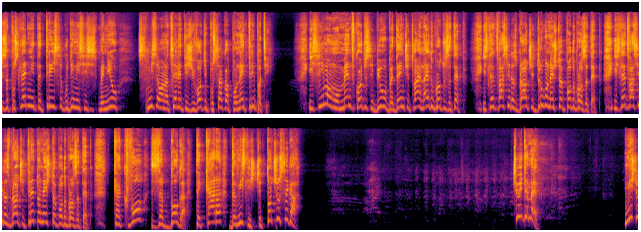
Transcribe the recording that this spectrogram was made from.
за последните 30 години си си сменил смисъла на целият ти живот и посаква поне три пъти. И си имал момент, в който си бил убеден, че това е най-доброто за теб. И след това си разбрал, че друго нещо е по-добро за теб. И след това си разбрал, че трето нещо е по-добро за теб. Какво за Бога те кара да мислиш, че точно сега Чуйте ме! Мишо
